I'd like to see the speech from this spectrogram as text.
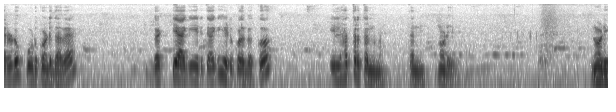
ಎರಡೂ ಕೂಡ್ಕೊಂಡಿದ್ದಾವೆ. ಗಟ್ಟಿಯಾಗಿ ಈ ರೀತಿಯಾಗಿ ಹಿಡ್ಕೊಳ್ಬೇಕು. ಇಲ್ಲಿ ಹತ್ರ ತನ್ನ ತನ್ನಿ, ನೋಡಿ ನೋಡಿ.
